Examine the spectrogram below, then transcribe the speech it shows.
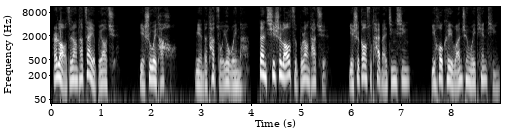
而老子让他再也不要去，也是为他好，免得他左右为难。但其实老子不让他去，也是告诉太白金星，以后可以完全为天庭，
